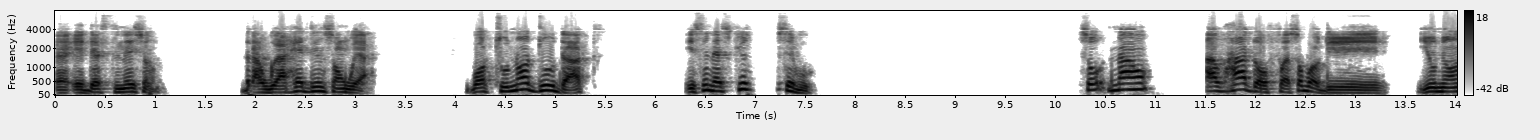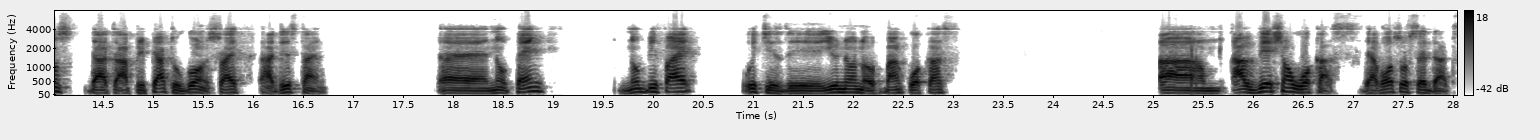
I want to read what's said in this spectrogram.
a, a destination, that we are heading somewhere. But to not do that is inexcusable. So now I've heard of uh, some of the unions that are prepared to go on strike at this time. Uh, NUPENG, NUBIFIE, which is the Union of Bank Workers, um, aviation workers, they have also said that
